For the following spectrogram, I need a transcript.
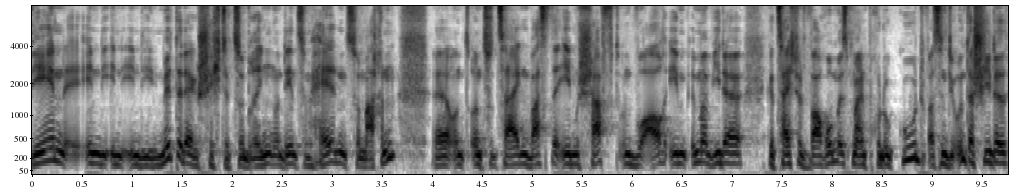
den in die, in, in die Mitte der Geschichte zu bringen und den zum Helden zu machen äh, und, und zu zeigen, was der eben schafft und wo auch eben immer wieder gezeigt wird, warum ist mein Produkt gut, was sind die Unterschiede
